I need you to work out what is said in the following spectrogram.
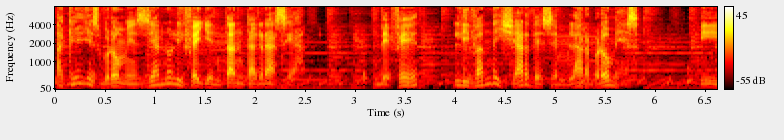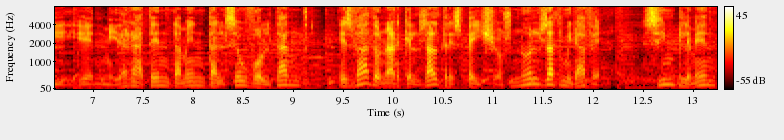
aquelles bromes ja no li feien tanta gràcia. De fet, li van deixar de semblar bromes. I, en mirar atentament al seu voltant, es va adonar que els altres peixos no els admiraven. Simplement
